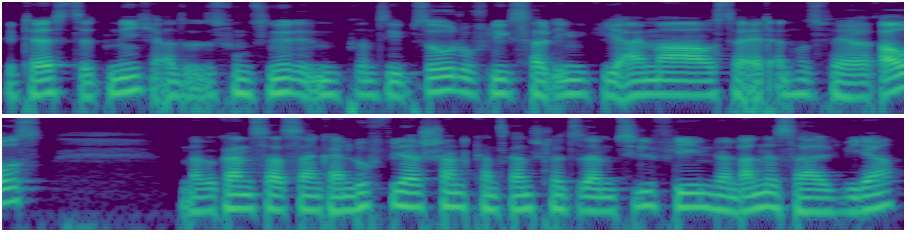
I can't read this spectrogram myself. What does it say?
getestet nicht. Also es funktioniert im Prinzip so, du fliegst halt irgendwie einmal aus der Erdatmosphäre raus und dann kannst, hast dann keinen Luftwiderstand, kannst ganz schnell zu deinem Ziel fliegen, dann landest du halt wieder.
